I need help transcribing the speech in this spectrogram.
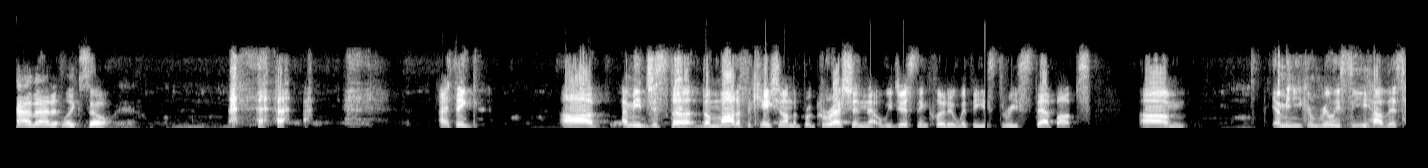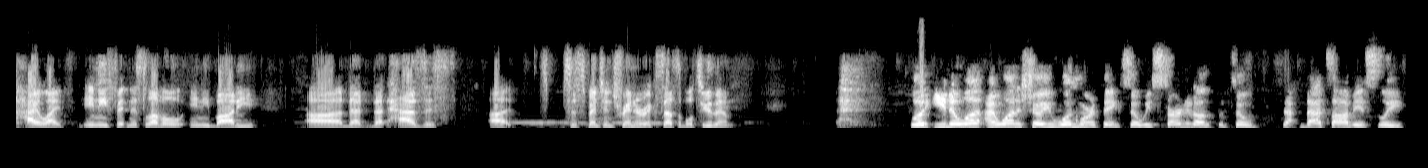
have at it like so. I think, uh, I mean, just the the modification on the progression that we just included with these three step ups. Um, I mean, you can really see how this highlights any fitness level, any body uh, that that has this uh, suspension trainer accessible to them. Well, you know what? I want to show you one more thing. So we started on so that that's obviously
